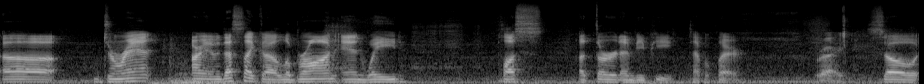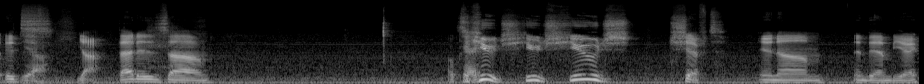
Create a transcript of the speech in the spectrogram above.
uh, Durant. I mean, that's like uh, LeBron and Wade plus a third MVP type of player. right. So it's Yeah. yeah, that is um, it's a huge, huge, huge shift in um in the NBA.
